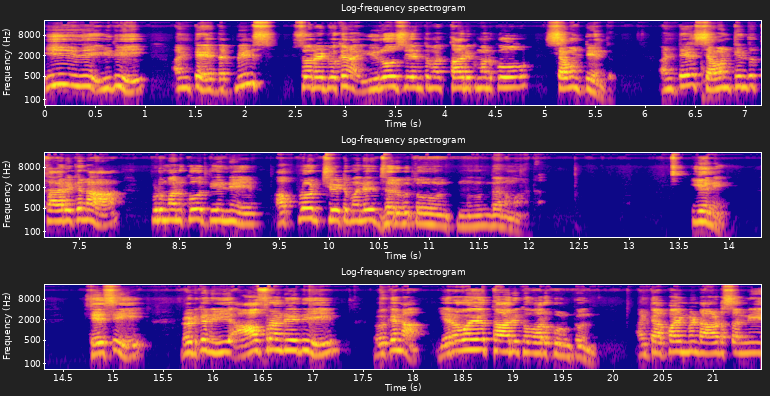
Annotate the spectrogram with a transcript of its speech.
ఈ ఇది ఇది అంటే దట్ మీన్స్ సో రైట్ ఓకేనా ఈరోజు ఎంత తారీఖు మనకు? సెవెంటీన్త్ అంటే సెవెంటీన్త్ తారీఖున ఇప్పుడు మనకు దీన్ని అప్లోడ్ చేయటం అనేది జరుగుతూ ఉందన్నమాట. ఈయన చేసి ఓకేనా ఈ ఆఫర్ అనేది ఓకేనా? ఇరవయో తారీఖు వరకు ఉంటుంది. అంటే అపాయింట్మెంట్ ఆర్డర్స్ అన్నీ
